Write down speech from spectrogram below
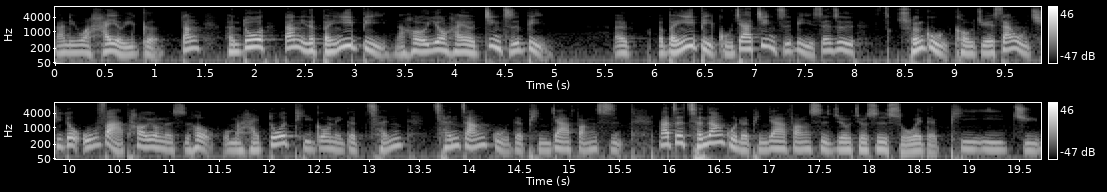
那另外还有一个，当很多当你的本一比，然后用还有净值比，呃呃，本一比、股价净值比，甚至。存股口诀三五七都无法套用的时候，我们还多提供了一个成成长股的评价方式。那这成长股的评价方式就就是所谓的 PEG。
